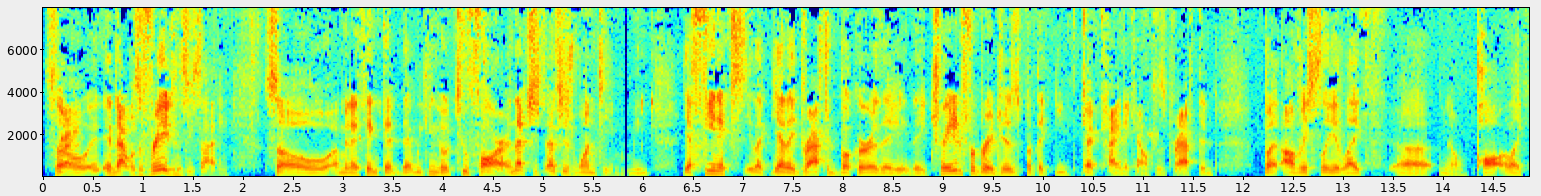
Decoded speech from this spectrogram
So right. and that was a free agency signing. So I mean, I think that, that we can go too far, and that's just that's just one team. I mean, yeah, Phoenix, like yeah, they drafted Booker, they they traded for Bridges, but they got kind of counts as drafted. But obviously, like uh, you know, Paul, like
